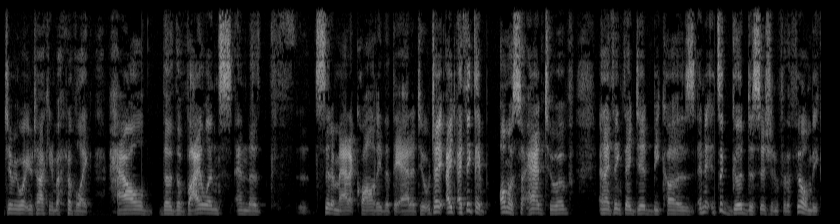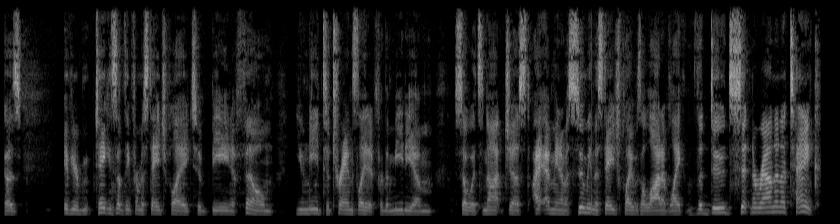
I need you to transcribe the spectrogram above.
Jimmy, what you're talking about of like how the the violence and the cinematic quality that they added to it, which I, I, think they almost had to have, and I think they did because, and it's a good decision for the film because if you're taking something from a stage play to being a film, you need to translate it for the medium. So it's not just, I, I mean, I'm assuming the stage play was a lot of like the dude sitting around in a tank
